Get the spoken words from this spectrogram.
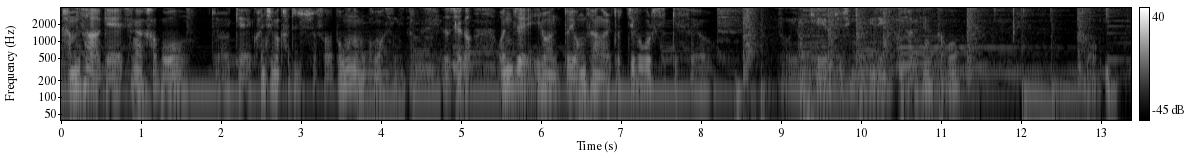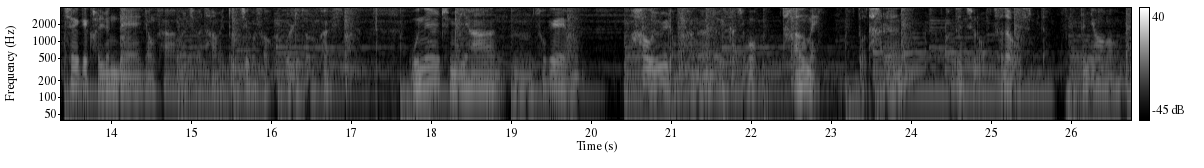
감사하게 생각하고 이렇게 관심을 가져주셔서 너무너무 고맙습니다. 그래서 제가 언제 이런 또 영상을 또 찍어볼 수 있겠어요. 그래서 이런 기회를 주신 걸 굉장히 감사하게 생각하고 뭐 이 책에 관련된 영상을 제가 다음에 또 찍어서 올리도록 하겠습니다. 오늘 준비한 음, 소개 영, 하울 영상은 여기까지고 다음에 또 다른 컨텐츠로 찾아오겠습니다. 안녕.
